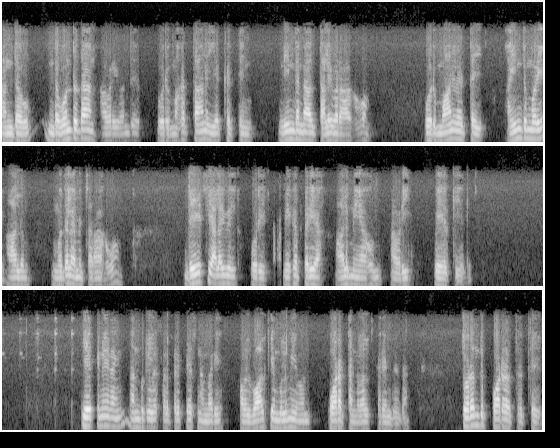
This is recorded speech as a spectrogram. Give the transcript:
அந்த இந்த ஒன்று தான் அவரை வந்து ஒரு மகத்தான இயக்கத்தின் நீண்ட நாள் தலைவராகவும் ஒரு மாநிலத்தை ஐந்து முறை ஆளும் முதலமைச்சராகவும் தேசிய அளவில் ஒரு மிகப்பெரிய ஆளுமையாகவும் அவரை உயர்த்தியது. ஏற்கனவே நண்பர்கள் சில பேர் பேசின மாதிரி அவள் வாழ்க்கை முழுமையும் போராட்டங்களால் நிறைந்ததுதான். தொடர்ந்து போராட்டத்திற்கு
